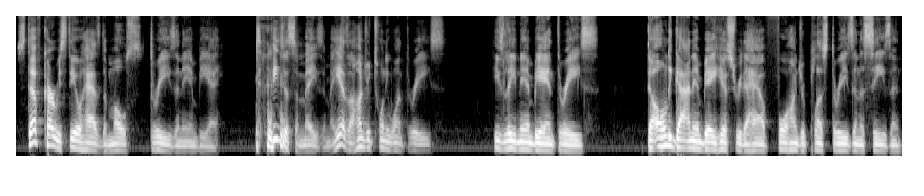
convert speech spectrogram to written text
Steph Curry still has the most threes in the NBA. He's just amazing, man. He has 121 threes. He's leading the NBA in threes. The only guy in NBA history to have 400 plus threes in a season.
